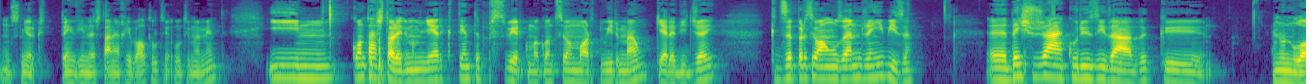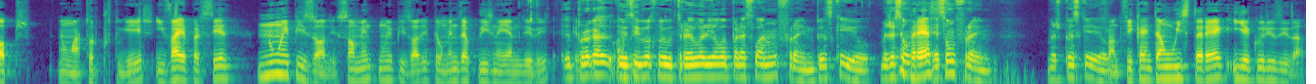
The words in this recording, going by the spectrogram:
um senhor que tem vindo a estar na ribalta ulti- ultimamente, e hum, conta a história de uma mulher que tenta perceber como aconteceu a morte do irmão, que era DJ, que desapareceu há uns anos em Ibiza. Uh, deixo já a curiosidade que Nuno Lopes é um ator português e vai aparecer num episódio, somente num episódio, pelo menos é o que diz na IMDb. Eu, Por acaso, eu estive a rever o trailer e ele aparece lá num frame. Penso que é ele. Mas é só, um- é só um frame. Mas penso que é ele. Pronto, fica então o easter egg e a curiosidade.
